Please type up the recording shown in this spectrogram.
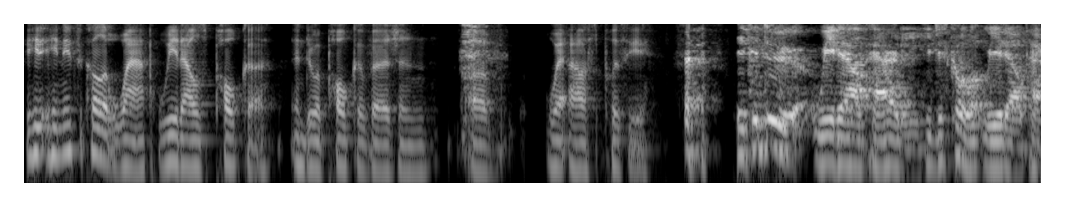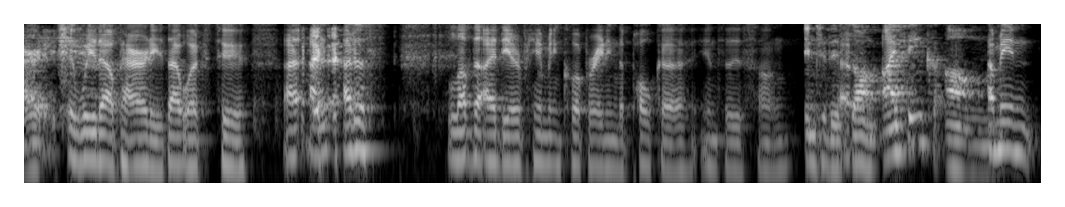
he he needs to call it WAP, Weird Al's Polka, and do a polka version of Wet Ass Pussy. he could do Weird Al parody. He just call it Weird Al parody. Weird Al parody that works too. I, I I just love the idea of him incorporating the polka into this song. Into this song, I think. Um, I mean,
